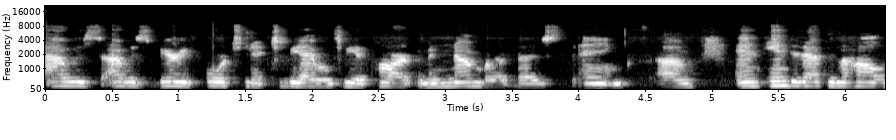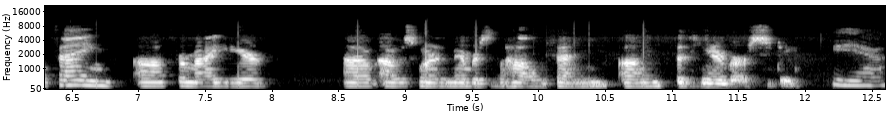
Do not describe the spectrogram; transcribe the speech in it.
I was I was very fortunate to be able to be a part of a number of those things, um, and ended up in the Hall of Fame uh, for my year. Uh, I was one of the members of the Hall of Fame um, for the university. Yeah.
